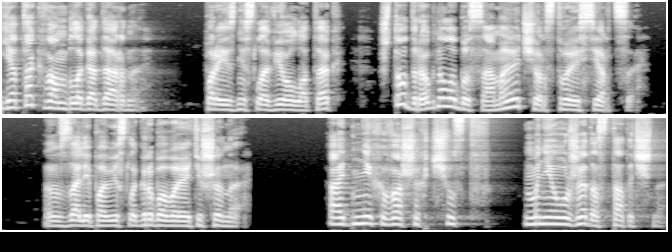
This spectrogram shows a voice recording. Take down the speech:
«Я так вам благодарна», – произнесла Виола так, что дрогнуло бы самое чёрствое сердце. В зале повисла гробовая тишина. «Одних ваших чувств мне уже достаточно».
